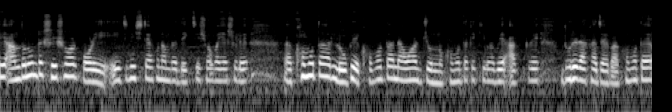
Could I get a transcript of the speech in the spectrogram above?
এই আন্দোলনটা শেষ হওয়ার পরে এই জিনিসটা এখন আমরা দেখছি সবাই আসলে ক্ষমতার লোভে, ক্ষমতা নেওয়ার জন্য, ক্ষমতাকে কীভাবে আঁকড়ে ধরে রাখা যায় বা ক্ষমতায়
